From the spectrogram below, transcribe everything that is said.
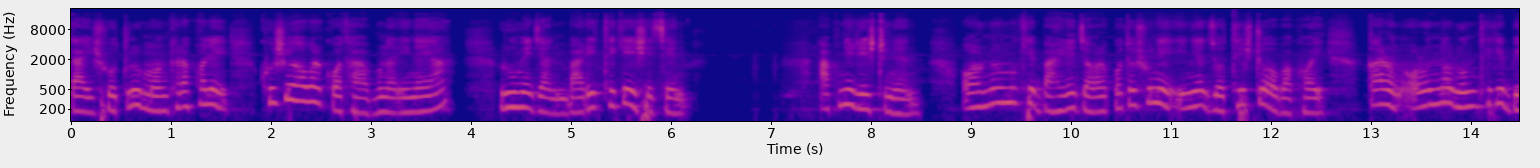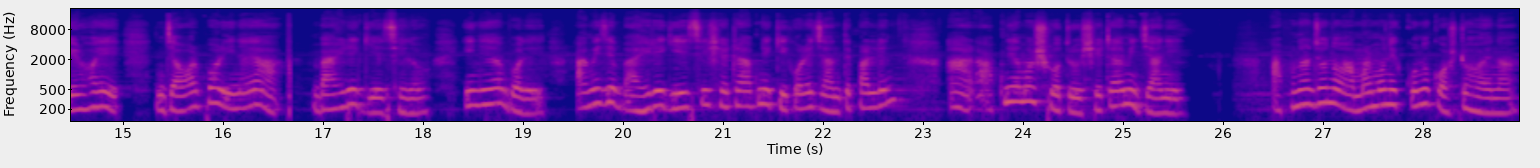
তাই শত্রুর মন খারাপ হলে খুশি হওয়ার কথা আপনার ইনায়া। রুমে যান, বাড়ির থেকে এসেছেন। আপনি রেস্ট নেন। অরণ্যর মুখে বাইরে যাওয়ার কথা শুনে ইনিয়া যথেষ্ট অবাক হয়, কারণ অরণ্য রুম থেকে বের হয়ে যাওয়ার পর ইনায়া বাইরে গিয়েছিল। ইনিয়া বলে, আমি যে বাইরে গিয়েছি সেটা আপনি কি করে জানতে পারলেন? আর আপনি আমার শত্রু, সেটা আমি জানি। আপনার জন্য আমার মনে কোনো কষ্ট হয় না।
